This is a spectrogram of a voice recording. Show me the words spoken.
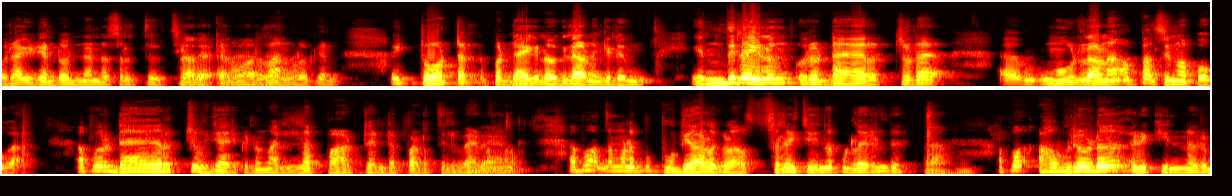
ഒരു ഐഡിയ ഉണ്ട് ഇന്ന സ്ഥലത്ത് ചെയ്യണം ഓരോ സാധനങ്ങളൊക്കെ. ഈ ടോട്ടൽ ഇപ്പോൾ ഡയലോഗിലാണെങ്കിലും എന്തിലായാലും ഒരു ഡയറക്ടറുടെ മൂഡിലാണ് അപ്പം സിനിമ പോകുക അപ്പോൾ ഒരു ഡയറക്ടർ വിചാരിക്കണം നല്ല പാട്ട് എന്റെ പടത്തിൽ വേണം. അപ്പോൾ നമ്മളിപ്പോൾ പുതിയ ആളുകൾ ആശ്രയിച്ച് ചെയ്യുന്ന പിള്ളേരുണ്ട്. അപ്പോൾ അവരോട് എനിക്ക് ഇന്നൊരു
